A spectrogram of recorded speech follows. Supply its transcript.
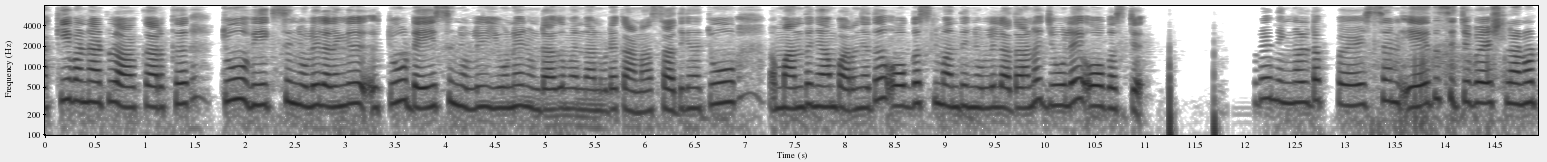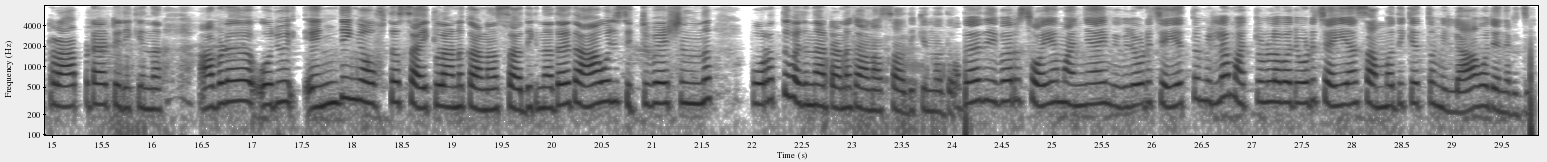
ലക്കി വൺ ആയിട്ടുള്ള ആൾക്കാർക്ക് ടു വീക്സിനുള്ളിൽ അല്ലെങ്കിൽ ടു ഡേയ്സിനുള്ളിൽ യൂണിയൻ ഉണ്ടാകുമെന്നാണ് ഇവിടെ കാണാൻ സാധിക്കുന്നത്. ടു മന്ത് ഞാൻ പറഞ്ഞത് ഓഗസ്റ്റ് മന്തിനുള്ളിൽ അതാണ് ജൂലൈ ഓഗസ്റ്റ് ഇവിടെ നിങ്ങളുടെ പേഴ്സൺ ഏത് സിറ്റുവേഷനിലാണോ ട്രാപ്ഡ് ആയിട്ടിരിക്കുന്നത് അവിടെ ഒരു എൻഡിങ് ഓഫ് ദ സൈക്കിളാണ് കാണാൻ സാധിക്കുന്നത്. അതായത് ആ ഒരു സിറ്റുവേഷനിൽ നിന്ന് പുറത്ത് വരുന്നതായിട്ടാണ് കാണാൻ സാധിക്കുന്നത്. അതായത് ഇവർ സ്വയം അന്യായം ഇവരോട് ചെയ്യത്തുമില്ല മറ്റുള്ളവരോട് ചെയ്യാൻ സമ്മതിക്കത്തുമില്ല ആ ഒരു എനർജി.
